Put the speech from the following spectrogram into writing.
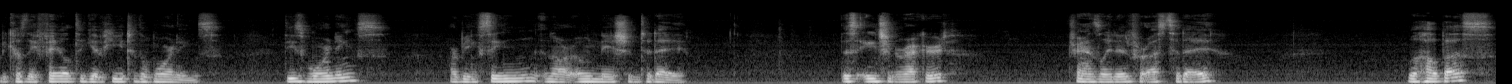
because they failed to give heed to the warnings. These warnings are being seen in our own nation today. This ancient record translated for us today will help us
